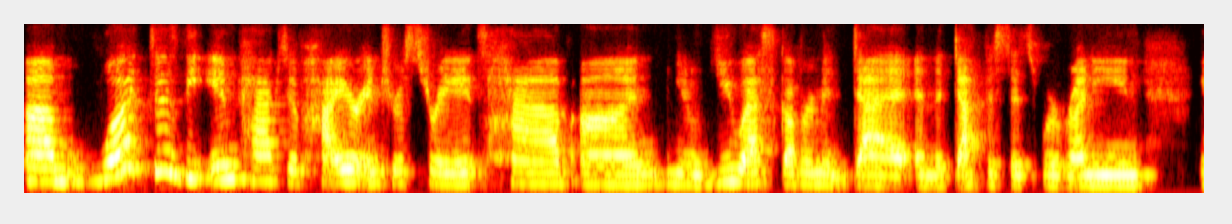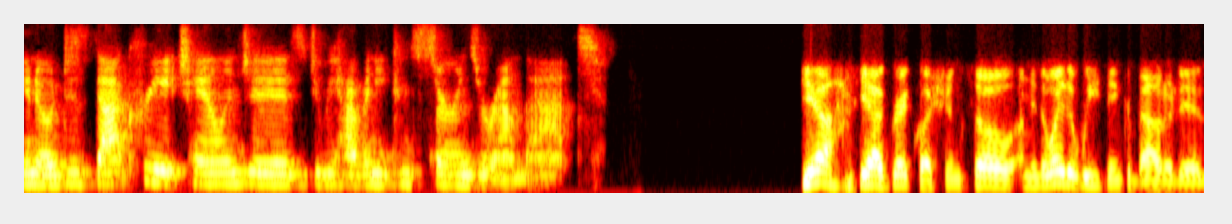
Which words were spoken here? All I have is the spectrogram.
um, what does the impact of higher interest rates have on, you know, U.S. government debt and the deficits we're running? You know does that create challenges? Do we have any concerns around that? Yeah yeah great question. So i mean the way that we think about it is,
